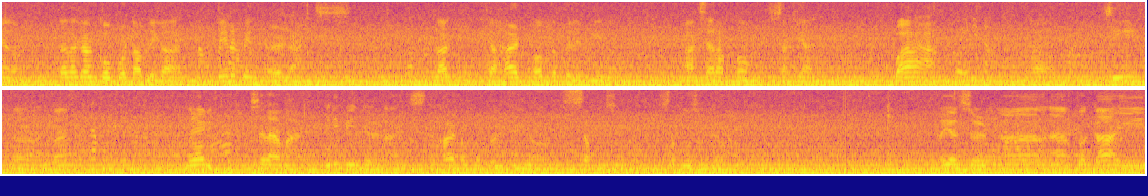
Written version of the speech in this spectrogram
Yan, no? Talagang komportable ka. Philippine Airlines. Like the heart of the Filipino. Ang sarap mong sakyan. Ba! Sa Ah. See? Ah, di ba? Maraming salamat. Philippine Airlines, the heart of the Filipino, sa puso. Sa puso nyo. Ayan, serve na pagkain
